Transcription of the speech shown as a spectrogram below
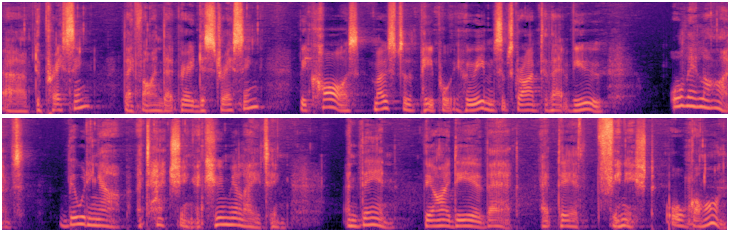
uh, depressing. They find that very distressing because most of the people who even subscribe to that view, all their lives, building up, attaching, accumulating, and then the idea that at death, finished, all gone,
